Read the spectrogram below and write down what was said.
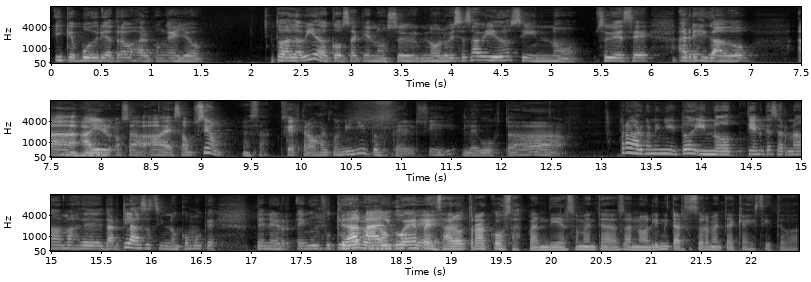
y que podría trabajar con ello toda la vida, cosa que no, se, no lo hubiese sabido si no se hubiese arriesgado a, a ir o sea, a esa opción, Exacto. que es trabajar con niñitos, que él sí le gusta trabajar con niñitos y no tiene que ser nada más de dar clases, sino como que tener en un futuro Claro, algo no puede que... pensar otra cosa, expandir su mente, o sea, no limitarse solamente a que ahí sí te va a.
